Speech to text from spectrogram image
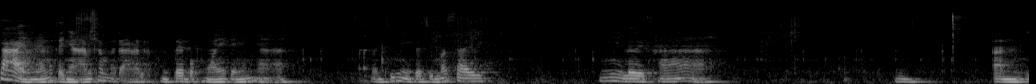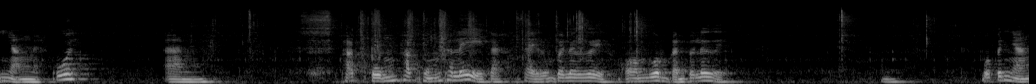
ทรายแหมมันก็หยาไม่ธรรมดาแหละแต่บอกหอยก็ยังหยาวันที่นี่ก็สิมาใส่นี่เลยค่ะอันอีหยังเนี่ยโอ้ยอันผักขมผักขมทะเลจ้ะใส่ลงไปเลยออมร่วมกันไปเลยบ่เป็นหยัง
